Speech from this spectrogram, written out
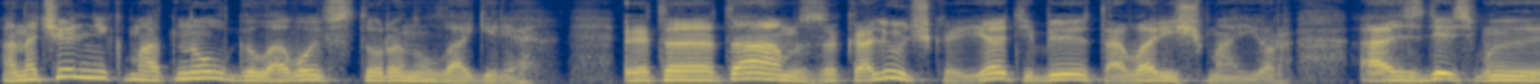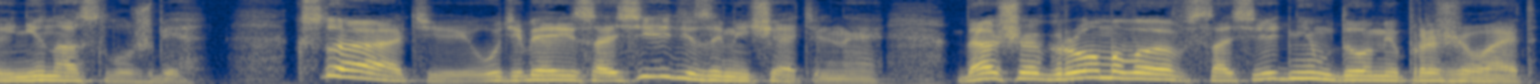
а начальник мотнул головой в сторону лагеря. «Это там, за колючкой, я тебе товарищ майор, а здесь мы не на службе». «Кстати, у тебя и соседи замечательные. Даша Громова в соседнем доме проживает.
